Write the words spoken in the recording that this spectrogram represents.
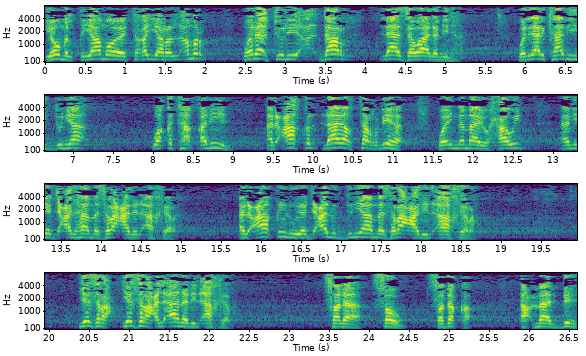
يوم القيامة ويتغير الأمر ونأتي لدار لا زوال منها. ولذلك هذه الدنيا وقتها قليل العاقل لا يغتر بها وإنما يحاول أن يجعلها مزرعة للآخرة. العاقل يجعل الدنيا مزرعة للآخرة. يزرع يزرع الآن للآخرة. صلاة صوم صدقة أعمال بر.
